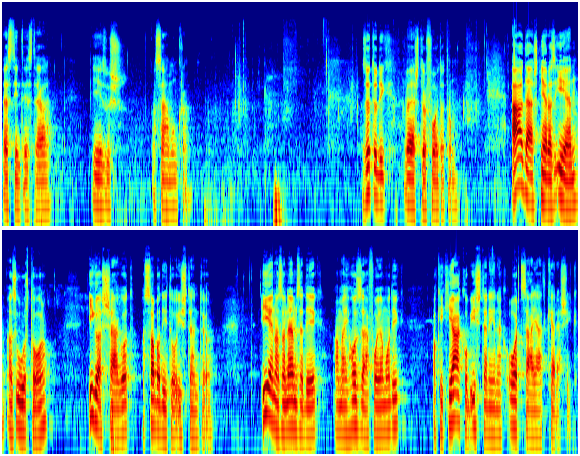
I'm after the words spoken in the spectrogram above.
Ezt intézte el Jézus a számunkra. Az ötödik verstől folytatom. Áldást nyer az ilyen az Úrtól, igazságot a szabadító Istentől. Ilyen az a nemzedék, amely hozzá folyamodik, akik Jákob Istenének orcáját keresik.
